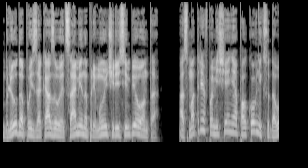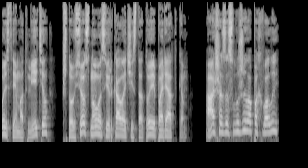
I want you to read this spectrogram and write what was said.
Блюда пусть заказывают сами напрямую через симбионта». Осмотрев помещение, полковник с удовольствием отметил, что все снова сверкало чистотой и порядком. Аша заслужила похвалы,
